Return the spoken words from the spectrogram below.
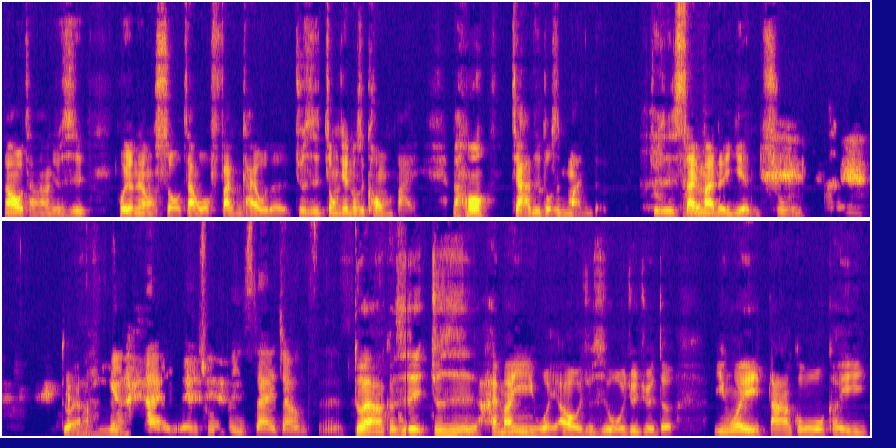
然后我常常就是会有那种手账，我翻开我的，就是中间都是空白，然后假日都是满的，就是塞满了演出。对啊，比赛演出比赛这样子。对啊，可是就是还蛮引以为傲，就是我就觉得，因为打鼓我可以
